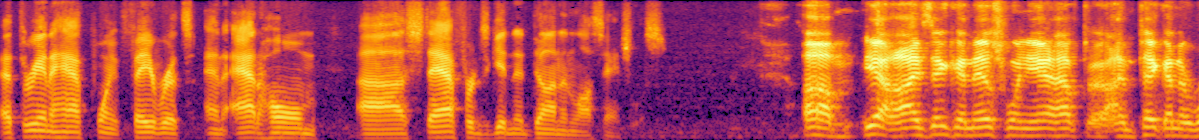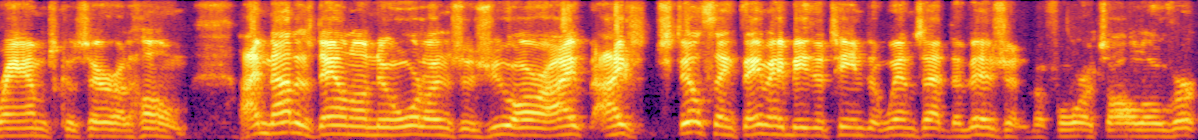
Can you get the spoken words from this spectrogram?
at three and a half point favorites and at home. Uh, Stafford's getting it done in Los Angeles. Um, yeah, I think in this one you have to. I'm taking the Rams because they're at home. I'm not as down on New Orleans as you are. I I still think they may be the team that wins that division before it's all over.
